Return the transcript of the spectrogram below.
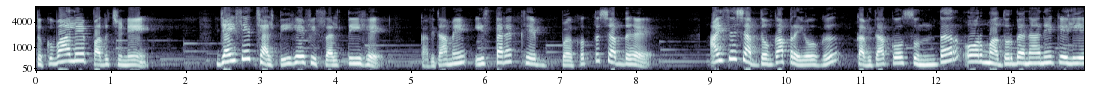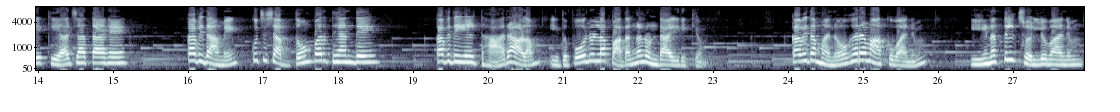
തുക്വാലെ പദ ചുനെ जैसे चलती है फिसलती है कविता में इस तरह के बहुत शब्द है ऐसे शब्दों का प्रयोग कविता को सुंदर और मधुर बनाने के लिए किया जाता है കവിത में कुछ शब्दों पर ध्यान दे കവിതയിൽ ധാരാളം ഇതുപോലുള്ള പദങ്ങൾ ഉണ്ടായിരിക്കും കവിത മനോഹരമാക്കുവാനും ഈണത്തിൽ ചൊല്ലുവാനും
